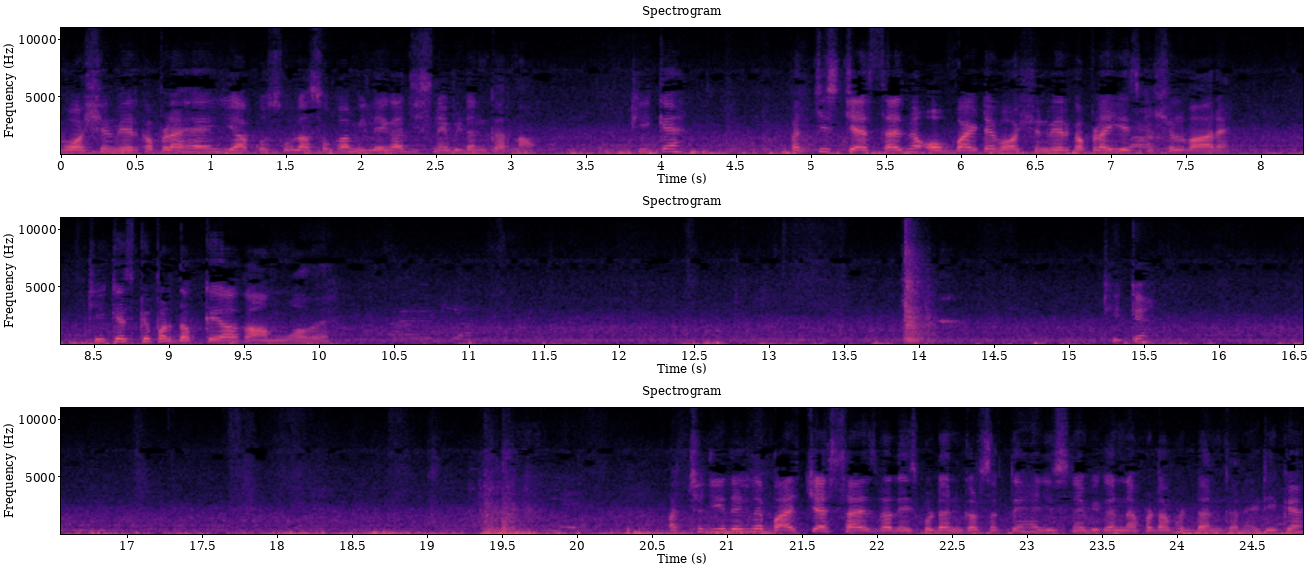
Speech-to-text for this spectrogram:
वॉश एंड वेयर कपड़ा है, ये आपको 1600 का मिलेगा, जिसने भी डन करना हो, ठीक है? पच्चीस चेस्ट साइज़ में ऑफ़ वाइट है वॉशन वेयर कपड़ा ये इसकी शलवार है। ठीक है इसके ऊपर दबके का काम हुआ हुआ है। ठीक है। अच्छा जी देख ले बाईस चेस्ट साइज़ वाले इसको डन कर सकते हैं जिसने भी करना है फटाफट डन करें ठीक है।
